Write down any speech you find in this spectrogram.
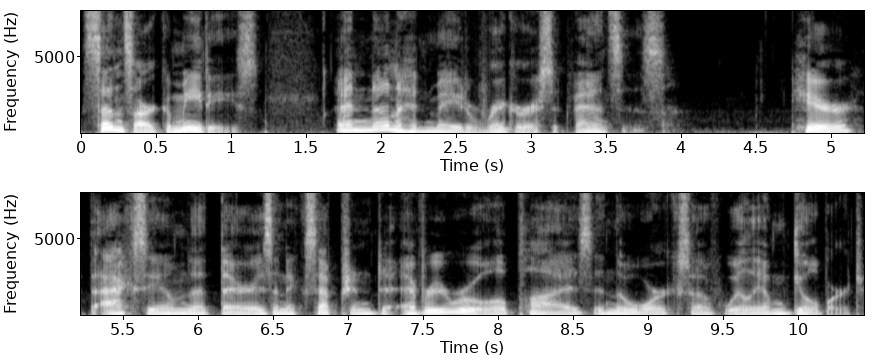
since Archimedes, and none had made rigorous advances. Here, the axiom that there is an exception to every rule applies in the works of William Gilbert,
